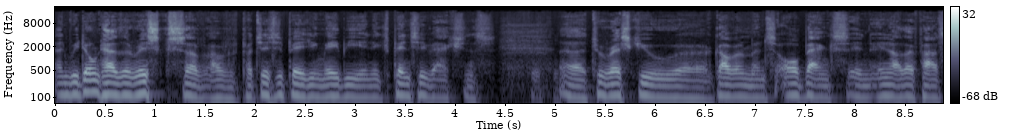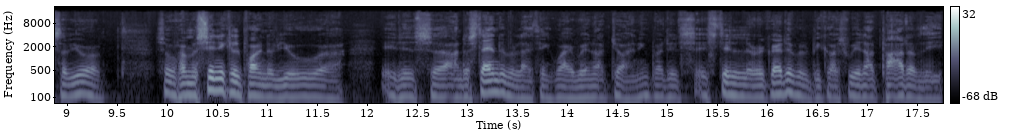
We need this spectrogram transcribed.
and we don't have the risks of, of participating maybe in expensive actions uh, to rescue uh, governments or banks in, in other parts of Europe. So from a cynical point of view, uh, it is uh, understandable, I think, why we're not joining, but it's, it's still regrettable because we're not part of the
